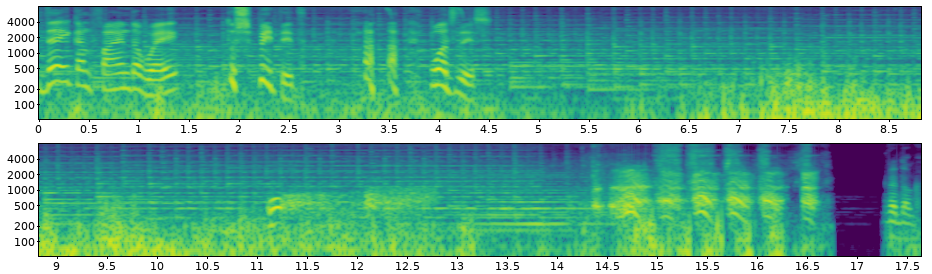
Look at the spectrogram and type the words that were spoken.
they can find a way to spit it. Watch this. The dog.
